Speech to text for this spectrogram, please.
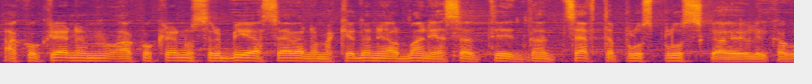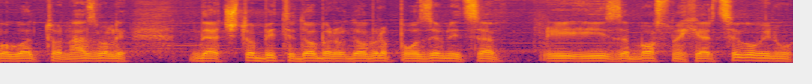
ako, krenem, ako krenu Srbija, Severna Makedonija, Albanija sa CEFTA++, ili kako god to nazvali, da će to biti dobra, dobra pozivnica i, i za Bosnu i Hercegovinu,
